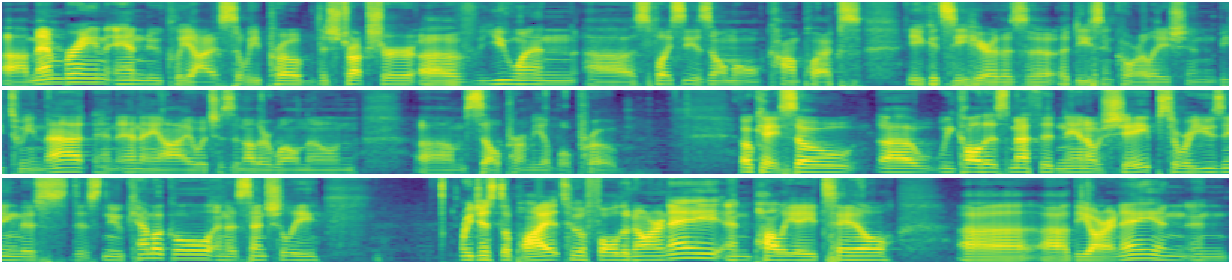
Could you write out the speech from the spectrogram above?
uh, membrane and nuclei. So we probed the structure of UN uh, spliceosomal complex. You can see here there's a, a, decent correlation between that and NAI, which is another well-known um, cell permeable probe. Okay, so uh, we call this method nanoshape. So we're using this, this new chemical and essentially we just apply it to a folded RNA and poly A tail uh, uh, the RNA and, and,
